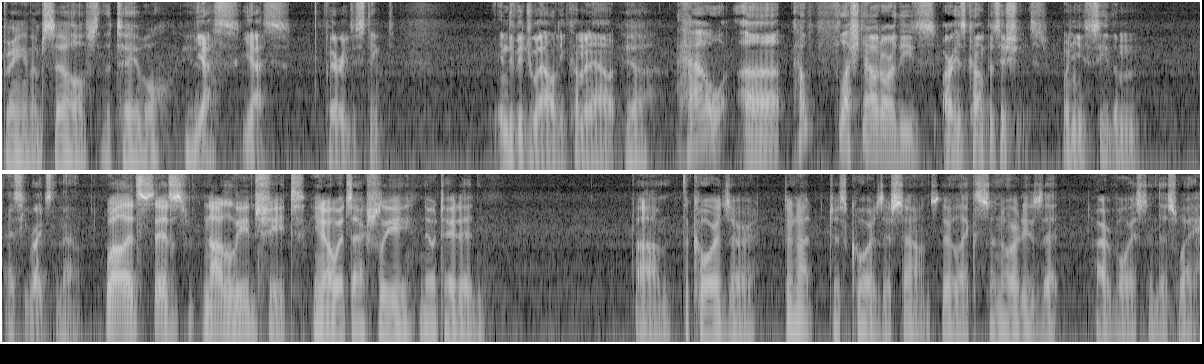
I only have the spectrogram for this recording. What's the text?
bringing themselves to the table you know? Yes. Yes. Very distinct individuality coming out. yeah How uh, how fleshed out are these are his compositions when you see them as he writes them out? Well, it's it's not a lead sheet. You know, it's actually notated. Um, the chords are they're not just chords; they're sounds. They're like sonorities that are voiced in this way.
